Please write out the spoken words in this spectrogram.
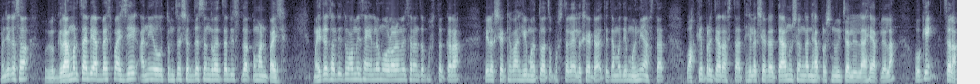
म्हणजे कसं ग्रामरचा बी अभ्यास पाहिजे आणि तुमचा शब्दसंग्रहाचा बी सुद्धा कमांड पाहिजे. मग ह्याच्यासाठी तुम्हाला मी सांगितलं मोराळमे सरांचं पुस्तक करा. हे लक्षात ठेवा हे महत्त्वाचं पुस्तक आहे लक्षात ठेवा. त्याच्यामध्ये म्हणी असतात वाक्यप्रचार असतात हे लक्षात ठेवा. त्या अनुषंगाने हा प्रश्न विचारलेला आहे आपल्याला. ओके? चला.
